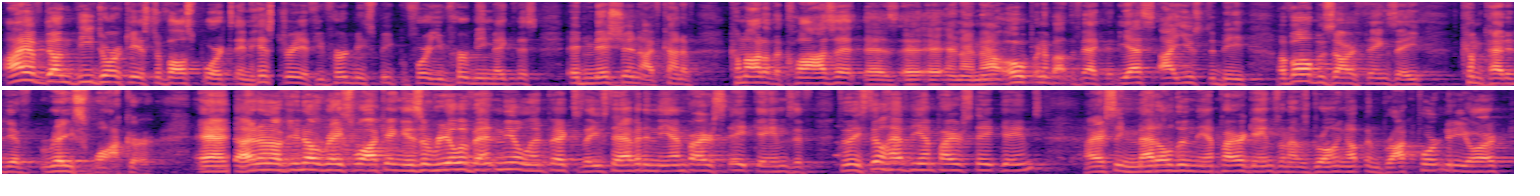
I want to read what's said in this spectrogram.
I have done the dorkiest of all sports in history. If you've heard me speak before, you've heard me make this admission. I've kind of come out of the closet as, and I'm now open about the fact that, yes, I used to be, of all bizarre things, a competitive race walker. And I don't know if you know, race walking is a real event in the Olympics. They used to have it in the Empire State Games. If, do they still have the Empire State Games? I actually medaled in the Empire Games when I was growing up in Brockport, New York.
